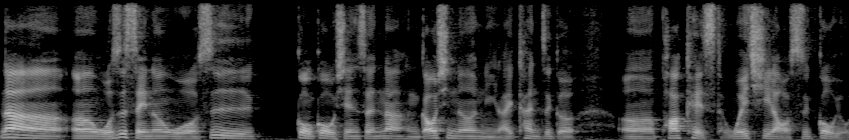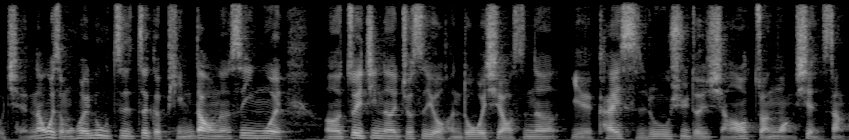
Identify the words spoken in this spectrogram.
那呃我是谁呢？我是 Go Go 先生。那很高兴呢，你来看这个。呃，Podcast 围棋老师够有钱，那为什么会录制这个频道呢？是因为呃，最近呢，就是有很多围棋老师呢，也开始陆陆续的想要转往线上，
